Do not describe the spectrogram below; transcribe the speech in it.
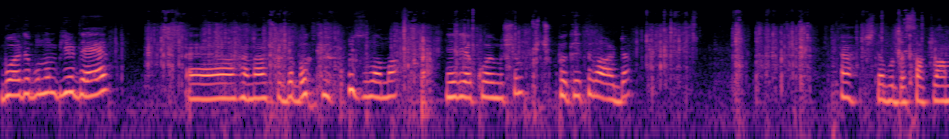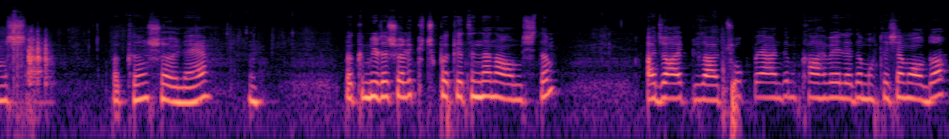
Bu arada bunun bir de ee, hemen şurada bakıyoruz ama nereye koymuşum. Küçük paketi vardı. Heh, işte burada saklanmış. Bakın şöyle. Bakın bir de şöyle küçük paketinden almıştım. Acayip güzel. Çok beğendim. Kahveyle de muhteşem oldu.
